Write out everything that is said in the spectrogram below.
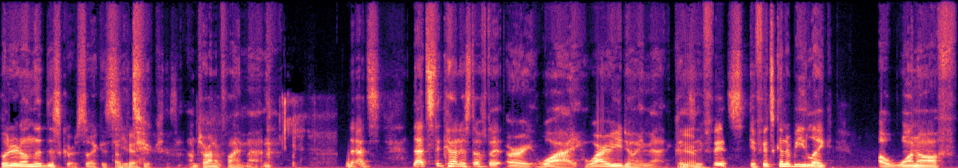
put it on the Discord so I can see it Okay. too. 'cause I'm trying to find that. That's that's the kind of stuff that. All right, why why are you doing that? Because Yeah. if it's if it's gonna be like a one off,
